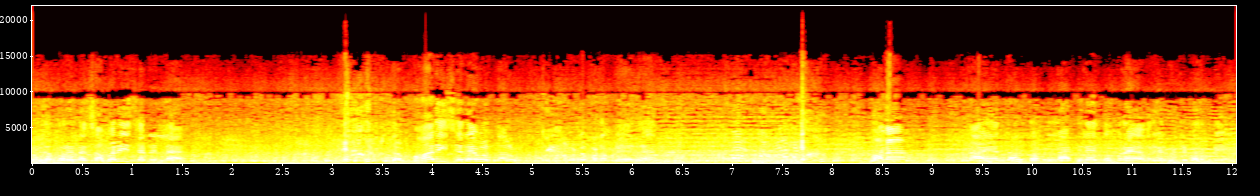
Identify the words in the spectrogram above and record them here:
இந்த முறையில் சபரீசன் இல்ல. இந்த மாரீசனே வந்தாலும் ஒன்றும் பண்ண முடியாது வட நாயத்தால் தமிழ்நாட்டிலே இந்த முறை அவர்கள் வெற்றி பெற முடியும்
